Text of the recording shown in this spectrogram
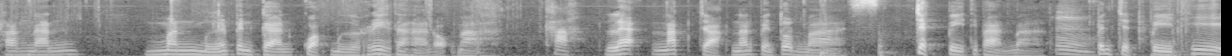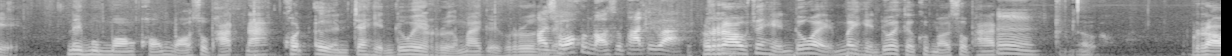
ครั้งนั้น มันเหมือนเป็นการกวักมือเรียกทหารออกมาค่ะ และนับจากนั้นเป็นต้นมา 7 ปีที่ผ่านมาอืมเป็น 7 ปีที่ในมุมมองของหมอสุพัฒน์นะ คนอื่นจะเห็นด้วยหรือไม่ก็อีกเรื่องหเอานึ่เฉงพาะคุณหมอสุพัฒน์ดีกว่า เราจะเห็นด้วยไม่เห็นด้วยกับคุณหมอสุพัฒน์อืมเรา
